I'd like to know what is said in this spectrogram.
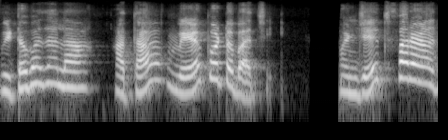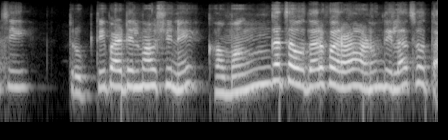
विठोबा झाला. आता वेळ पोटोबाची. म्हणजेच फराळाची. तृप्ती पाटील मावशीने खमंग चवदार फराळ आणून दिलाच होता.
